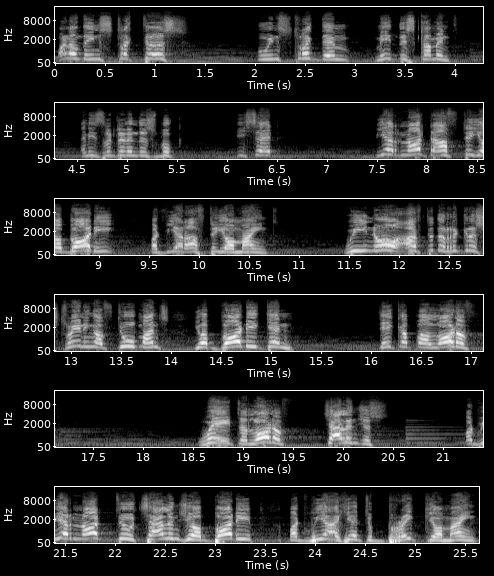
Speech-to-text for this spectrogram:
One of the instructors who instruct them made this comment, and he's written in this book. He said, We are not after your body, but we are after your mind. We know after the rigorous training of two months, your body can take up a lot of weight, a lot of challenges. But we are not to challenge your body, but we are here to break your mind.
